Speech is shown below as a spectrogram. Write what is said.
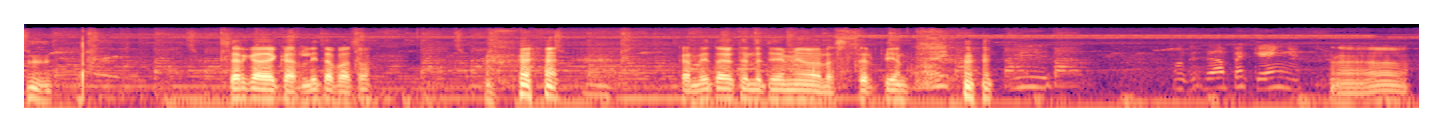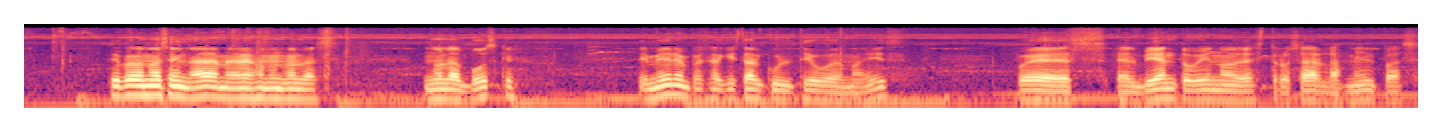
Cerca de Carlita pasó. Carlita, usted le tiene miedo a las serpientes. Aunque sea pequeña. Ah. Sí, pero no hacen nada, me dejan uno las, no las busque. Y miren, pues aquí está el cultivo de maíz. Pues el viento vino a destrozar las milpas.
